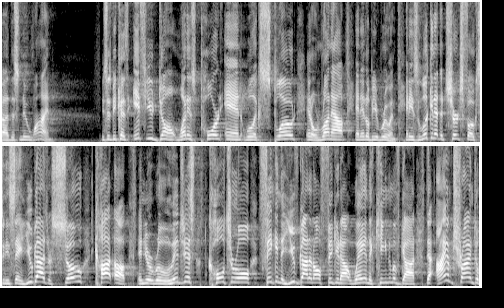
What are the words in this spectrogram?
uh, this new wine. He says, because if you don't, what is poured in will explode, it'll run out, and it'll be ruined. And he's looking at the church folks and he's saying, You guys are so caught up in your religious, cultural, thinking that you've got it all figured out way in the kingdom of God, that I am trying to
